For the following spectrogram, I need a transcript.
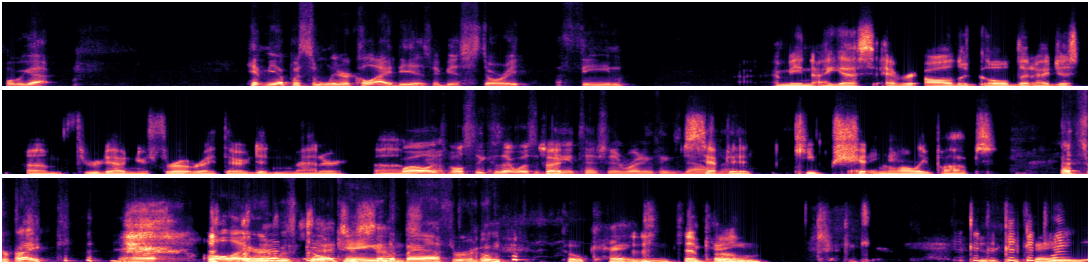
What we got? Hit me up with some lyrical ideas, maybe a story, a theme. I mean, I guess every all the gold that I just um, threw down your throat right there didn't matter. Um, well, it's mostly because I wasn't So I paying attention and writing things just down. have to keep shitting lollipops. That's right. Uh, all I heard was That- that just cocaine in the bathroom. Cocaine. Then cocaine. boom. Do the cocaine.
